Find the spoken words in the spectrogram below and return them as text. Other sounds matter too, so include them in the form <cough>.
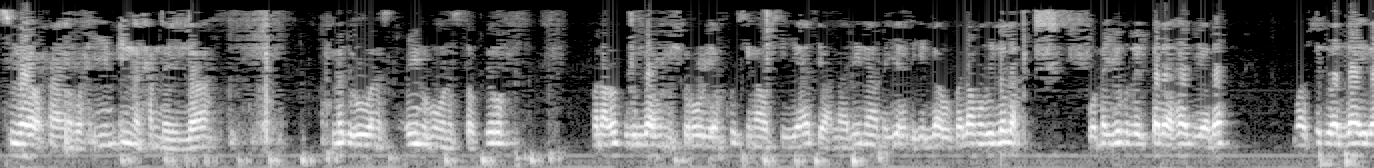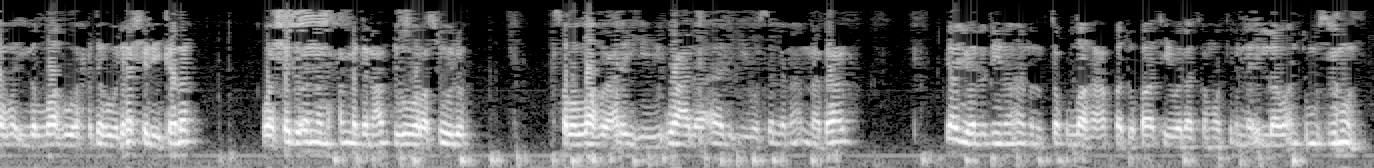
بسم الله الرحمن الرحيم. إن الحمد لله نحمده ونستعينه ونستغفره. ونعوذ بالله من شرور أنفسنا وسيئات أعمالنا. من يهده الله فلا مضل له ومن يضلل فلا هادي له. وأشهد أن لا إله إلا الله وحده لا شريك له وأشهد أن محمدا عبده ورسوله صلى الله عليه وعلى آله وسلم. أما بعد يا أيها الذين آمنوا اتقوا الله حق تقاته ولا تموتن إلا وأنتم مسلمون.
